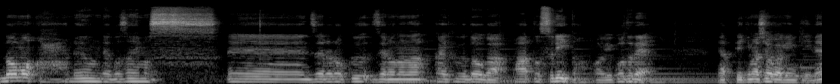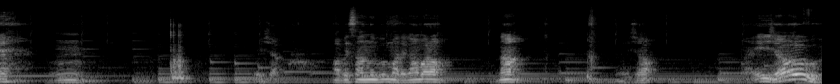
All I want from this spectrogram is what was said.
どうも、レオンでございます。えー、0607開封動画パート3ということで、やっていきましょうか、元気にね。うん。よいしょ。安倍さんの分まで頑張ろう。な。よいしょ。はい、以上。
